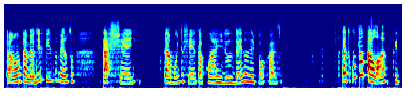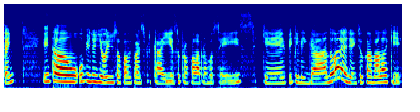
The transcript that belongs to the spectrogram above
Então, tá meio difícil mesmo. Tá cheio. Tá muito cheio. Tá com as 200 e poucas. Tá com total lá que tem. Então, o vídeo de hoje só foi para explicar isso, para falar para vocês que fiquem ligados. Olha, gente, o cavalo aqui.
